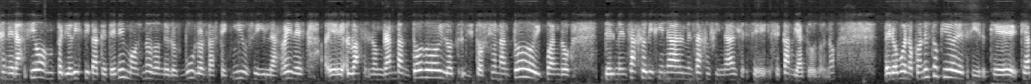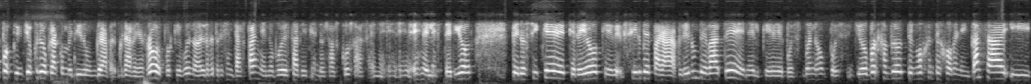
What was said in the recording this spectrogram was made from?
generación periodística que tenemos, ¿no? Donde los bulos, las fake news y las redes eh, lo hacen, lo engrandan todo y lo distorsionan todo y cuando del mensaje original al mensaje final se, cambia todo, ¿no? Pero bueno, con esto quiero decir que, yo creo que ha cometido un grave, error, porque bueno, él representa a España y no puede estar diciendo esas cosas en, el exterior, pero sí que creo que sirve para abrir un debate en el que, pues bueno, pues yo, por ejemplo, tengo gente joven en casa y,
